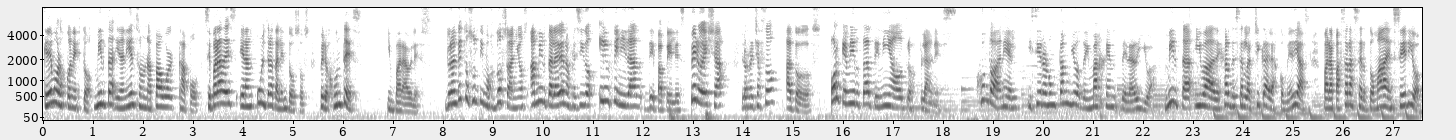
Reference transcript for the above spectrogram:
Quedémonos con esto. Mirta y Daniel son una power couple. Separades eran ultra talentosos, pero juntes, imparables. Durante estos últimos dos años, a Mirta le habían ofrecido infinidad de papeles, pero ella los rechazó a todos. Porque Mirta tenía otros planes junto a Daniel hicieron un cambio de imagen de la diva. Mirta iba a dejar de ser la chica de las comedias para pasar a ser tomada en serio,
